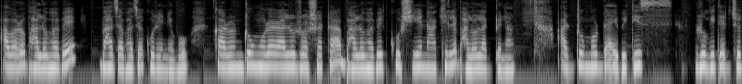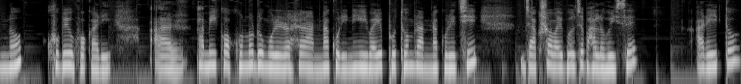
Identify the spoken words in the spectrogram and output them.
আবারও ভালোভাবে ভাজা ভাজা করে নেব। কারণ ডুমুর আর আলুর রসাটা ভালোভাবে কষিয়ে না খেলে ভালো লাগবে না। আর ডুমুর ডায়াবেটিস রোগীদের জন্য খুবই উপকারী। আর আমি কখনো ডুমুরের রসা রান্না করিনি, এইবারই প্রথম রান্না করেছি। যাক, সবাই বলছে ভালো হয়েছে আর এই তো,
